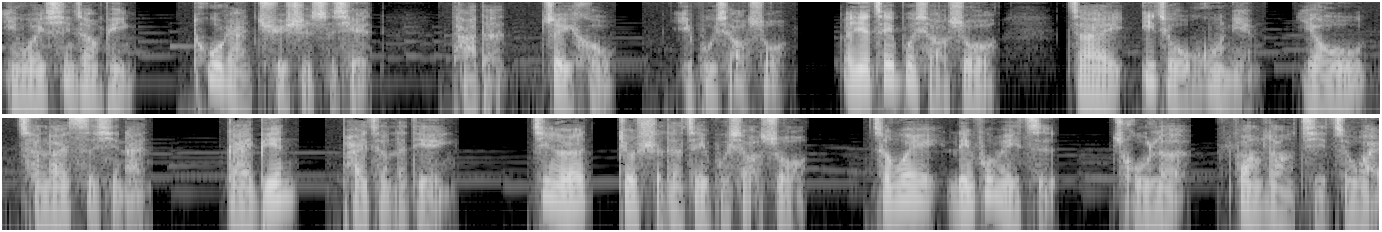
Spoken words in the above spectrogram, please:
因为心脏病突然去世之前，他的最后一部小说。而且这部小说在一九五五年由成濑四喜男改编拍成了电影，进而就使得这部小说成为林芙美子除了《放浪记》之外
